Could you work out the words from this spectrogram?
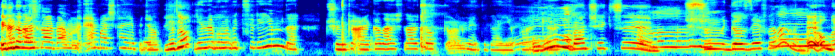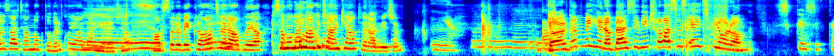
eline ver. Arkadaşlar ben bunu en baştan yapacağım. Neden? Yine bunu bitireyim de. Çünkü arkadaşlar çok görmedi ben yaparken. Olur mu? Ben çektim. Şunun gözleri falan mı? Evet onları zaten noktaları koyarlar canım. Hafsa bebek rahat ver ablaya. Sen ona hemen bir tane kağıt ver anneciğim. Gördün mü Hira ben seni hiç rahatsız etmiyorum. Şıkka şıkka.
